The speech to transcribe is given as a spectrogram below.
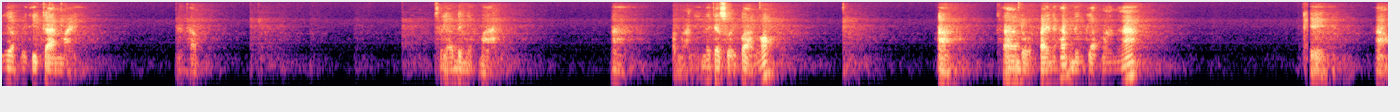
เลือกวิธีการใหม่นะครับ เส ร็จแล้วดึงออกมาประมาณนี้น่าจะสวยกว่าเนาะถ้าโดดไปนะครับ ดึงกลับมานะ โอเคอ้าว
